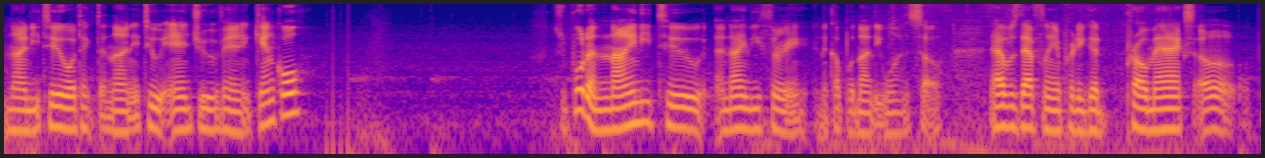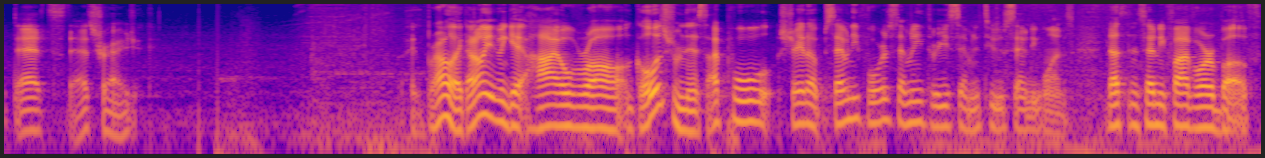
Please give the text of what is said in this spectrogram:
92. We'll take the 92 Andrew Van Ginkel. So we pulled a 92, a 93, and a couple 91s. So that was definitely a pretty good Pro Max. Oh, that's that's tragic. Like, bro, like I don't even get high overall goals from this. I pull straight up 74, 73, 72, 71s. Nothing 75 or above.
